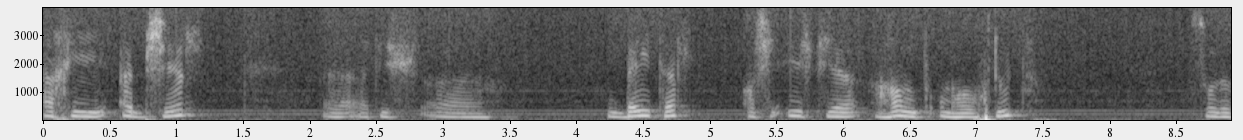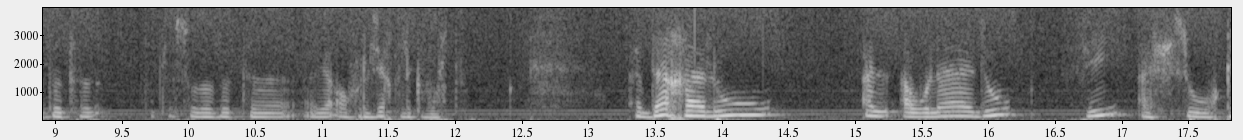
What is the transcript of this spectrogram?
أخي أبشر het is uh, beter als je eerst je hand omhoog doet, zodat het, zodat het uh, ja, overzichtelijk wordt. دخلوا الأولاد في السوق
